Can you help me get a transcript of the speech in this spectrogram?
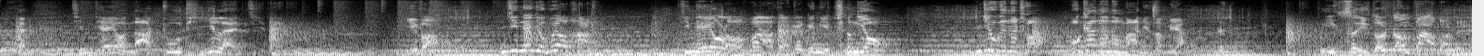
今天又拿猪蹄来挤兑你，玉凤，你今天就不要怕他。今天有老爸在这给你撑腰，你就跟他吵，我看他能把你怎么样。你自己都是当爸爸的人，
